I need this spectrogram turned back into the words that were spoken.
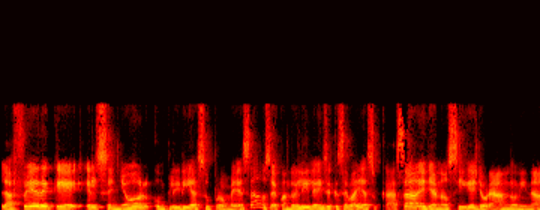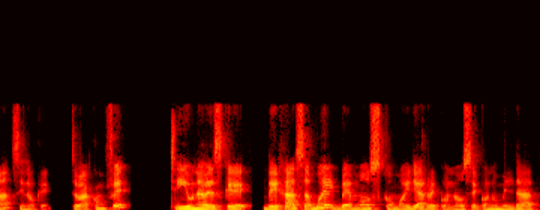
la fe de que el Señor cumpliría su promesa. O sea, cuando Elí le dice que se vaya a su casa, ella no sigue llorando ni nada, sino que se va con fe. Y una vez que deja a Samuel, vemos como ella reconoce con humildad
